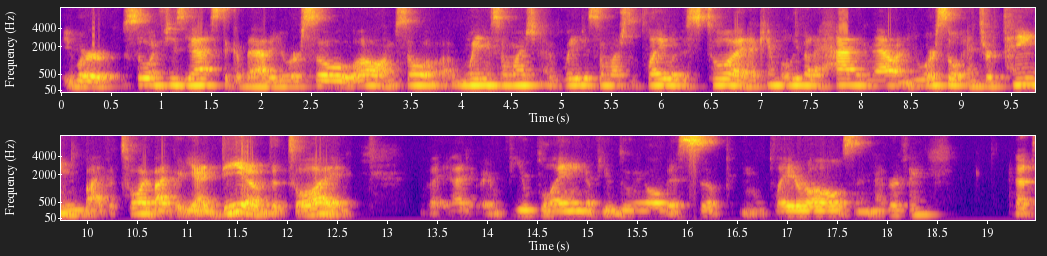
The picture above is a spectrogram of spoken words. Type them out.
you were so enthusiastic about it. You were so, oh, I'm so I'm waiting so much. I've waited so much to play with this toy. I can't believe that I have it now. And you were so entertained by the toy, by the idea of the toy, of you playing, of you doing all this uh, play roles and everything, that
